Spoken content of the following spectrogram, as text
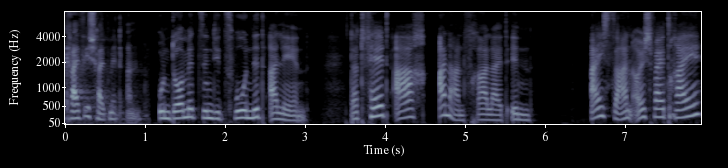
greife ich halt mit an. Und damit sind die zwei nicht allein. Dat fällt ach anan Fraleit in. Ich sahen euch weit drei,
